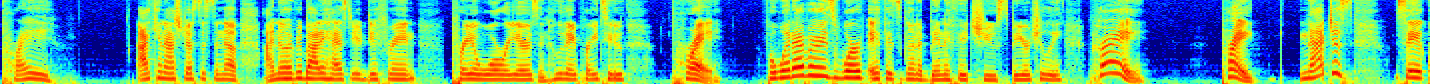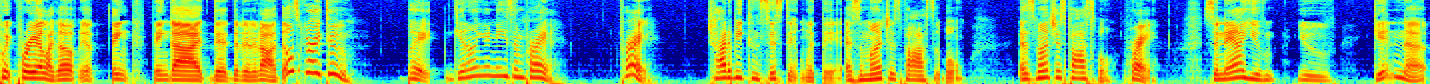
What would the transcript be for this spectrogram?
Pray. I cannot stress this enough. I know everybody has their different prayer warriors and who they pray to pray for whatever it's worth if it's going to benefit you spiritually pray pray not just say a quick prayer like, oh, thank, thank God, da, da, da, da. Those are great too. But get on your knees and pray. Pray. Try to be consistent with it as much as possible. As much as possible. Pray. So now you've you've getting up,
